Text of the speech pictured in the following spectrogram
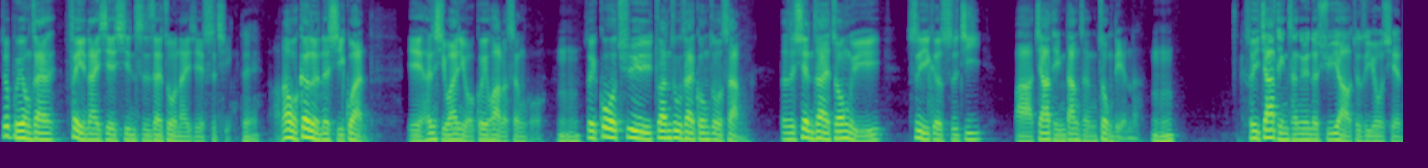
就不用再费那些心思在做那些事情。对啊，那我个人的习惯也很喜欢有规划的生活，嗯哼，所以过去专注在工作上，但是现在终于是一个时机。把家庭当成重点了，嗯哼，所以家庭成员的需要就是优先，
